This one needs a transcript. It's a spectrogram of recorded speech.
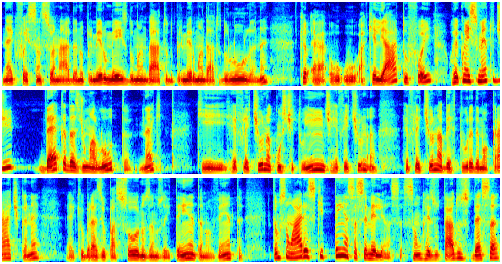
né, que foi sancionada no primeiro mês do mandato, do primeiro mandato do Lula. Né? Aquele, o, o, aquele ato foi o reconhecimento de décadas de uma luta né, que, que refletiu na Constituinte, refletiu na, refletiu na abertura democrática né, é, que o Brasil passou nos anos 80, 90. Então são áreas que têm essa semelhança, são resultados dessa,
